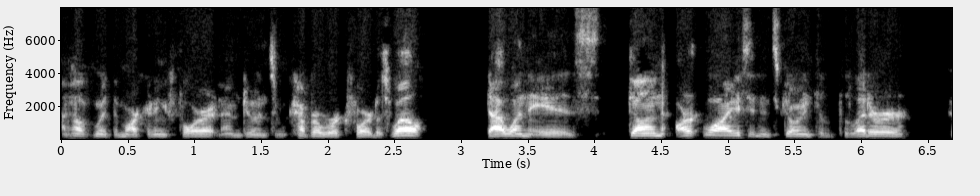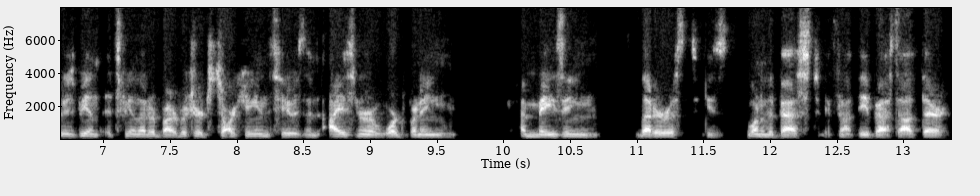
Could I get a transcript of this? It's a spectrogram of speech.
I'm helping with the marketing for it, and I'm doing some cover work for it as well. That one is done art wise, and it's going to the letterer, who's being it's being lettered by Richard Starkings, who is an Eisner Award winning, amazing letterist. He's one of the best, if not the best, out there.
